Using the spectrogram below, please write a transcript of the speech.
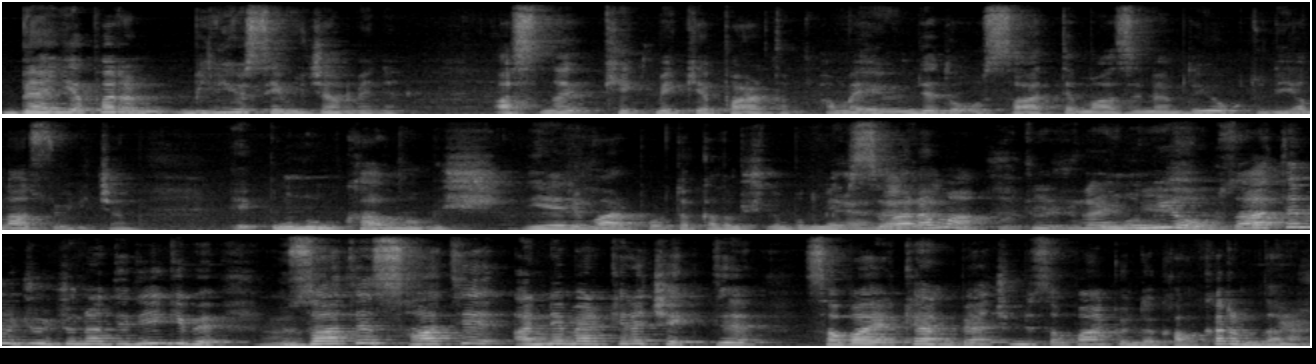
ben yaparım biliyor Sevilcan beni. Aslında kekmek yapardım ama evimde de o saatte malzemem de yoktu. Ne yalan söyleyeceğim. E, unum kalmamış. Diğeri var portakalım şunun bunun hepsi Yani var zaten ama ucu ucuna unum gidiyor yok. Zaten ucu ucuna dediği gibi zaten saati annem erkene çekti. Sabah erken ben şimdi sabahın köründe kalkarım da Yani.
